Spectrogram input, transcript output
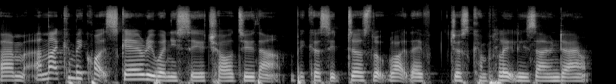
Um, and that can be quite scary when you see a child do that because it does look like they've just completely zoned out.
